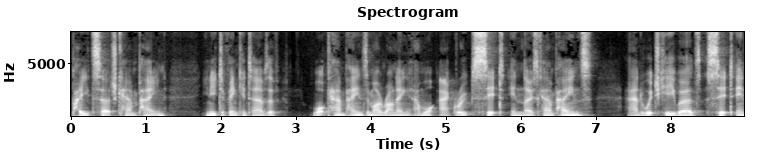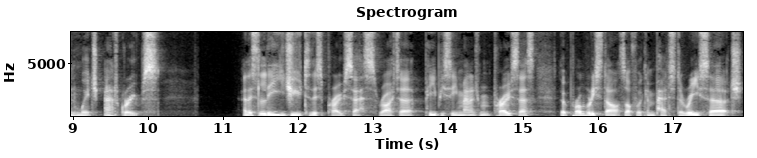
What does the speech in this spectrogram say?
paid search campaign, you need to think in terms of what campaigns am I running and what ad groups sit in those campaigns and which keywords sit in which ad groups. And this leads you to this process, right? A PPC management process that probably starts off with competitor research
